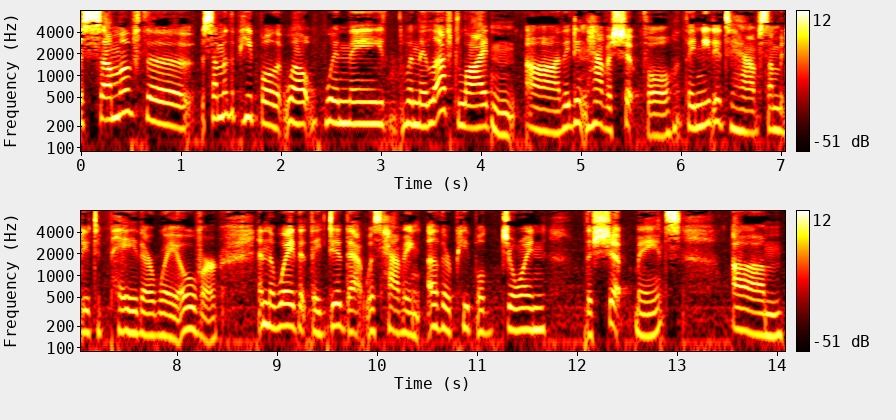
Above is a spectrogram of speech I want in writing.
some of the some of the people well when they when they left Leiden, uh, they didn't have a ship full. They needed to have somebody to pay their way over, and the way that they did that was having other people join the shipmates. Um,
